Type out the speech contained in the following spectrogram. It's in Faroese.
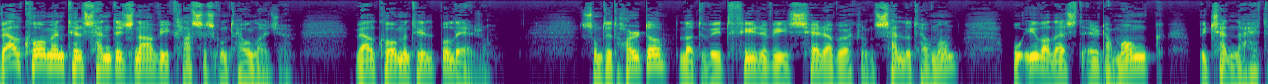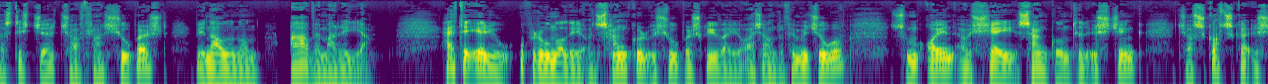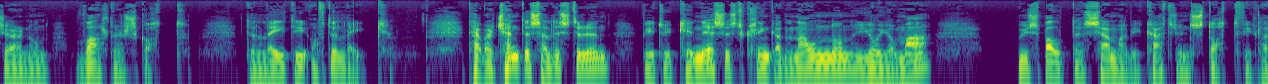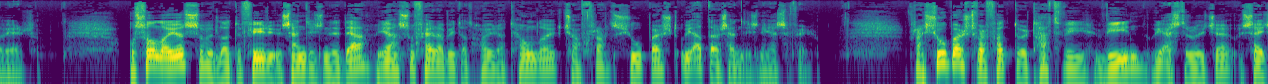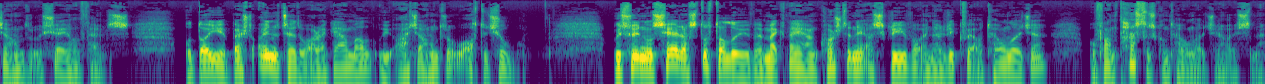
Velkommen til sendingsna vi klassisk tonleidje. Velkommen til Bolero. Som dit hørte, løtte vi fire vi ser av økron selletøvnån, og i valest er det mong, vi kjenner hetta stikje tja Frans Schubert vi navnen Ave Maria. Hette er jo opprunalig en sankur og Schubert skriva i 1825, som ein av tjei sankon til Ischink, tja skotska ischjærnon Walter Scott, The Lady of the Lake. Det var kjente salisteren vi til kinesisk klingande navnen Jojo Ma, og vi spalte sammen vi Katrin Stott vi klaver. Og så la oss, og vi la det i sendingen i dag, ja, så færre vi at høyre tånløyk til Frans Schuberst og i atar sendingen i hesefyr. Frans Schubert var født og tatt vi Wien og i Østerrike i 1696, og døg i best 31 år gammel i 1828. Og i synum sera stutta løyve mekna han korsene a skriva en rikve av tøvnløyge og fantastisk om tøvnløyge høysene.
